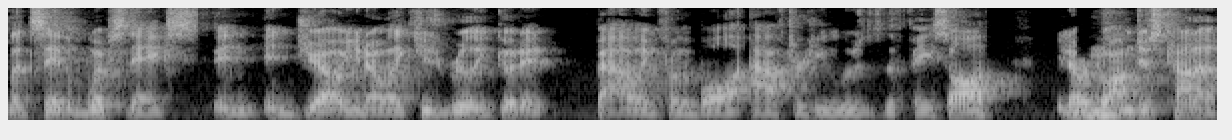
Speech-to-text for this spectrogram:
let's say the whip snakes in in Joe, you know, like he's really good at battling for the ball after he loses the face off. You know, mm-hmm. so I'm just kind of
